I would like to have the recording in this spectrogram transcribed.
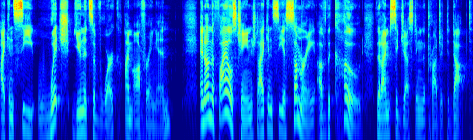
I can see which units of work I'm offering in. And on the files changed, I can see a summary of the code that I'm suggesting the project adopt.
